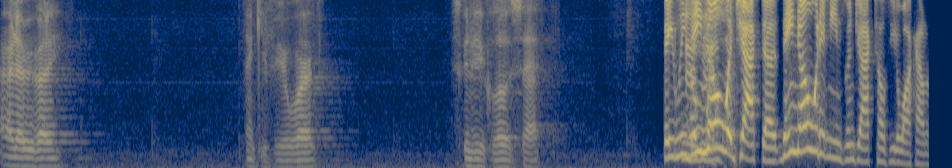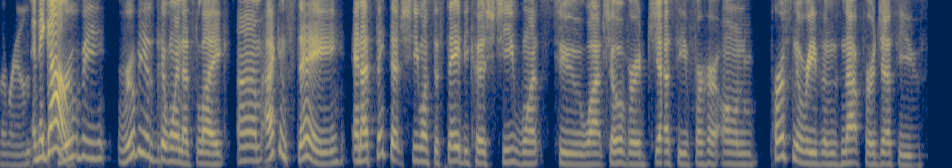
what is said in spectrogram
All right, everybody. Thank you for your work. It's gonna be a close set. They they know what Jack does. They know what it means when Jack tells you to walk out of the room and they go. Ruby, Ruby is the one that's like, um, I can stay, and I think that she wants to stay because she wants to watch over Jesse for her own personal reasons, not for Jesse's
